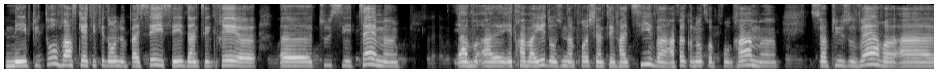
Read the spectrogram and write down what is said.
mais plutôt voir ce qui a été fait dans le passé, essayer d'intégrer tous ces thèmes et, et travailler dans une approche intégrative afin que notre programme soit plus ouvert euh, à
